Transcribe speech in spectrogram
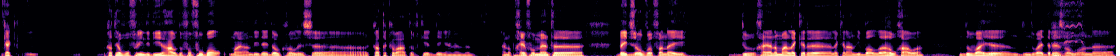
kijk, ik had heel veel vrienden die houden van voetbal. Maar ja, die deden ook wel eens eh kattenkwaad en verkeerde dingen. En, en, en op een gegeven moment eh, weten ze ook wel van... Nee, doe, ga jij dan maar lekker, eh, lekker aan die bal hoog houden. Dan doen wij, dan doen wij de rest wel. En,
